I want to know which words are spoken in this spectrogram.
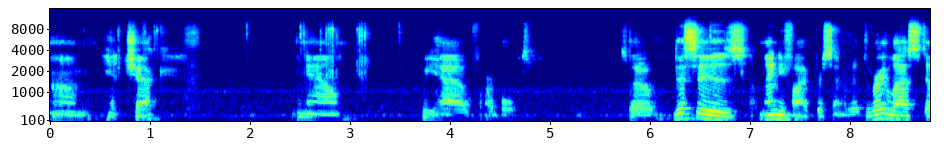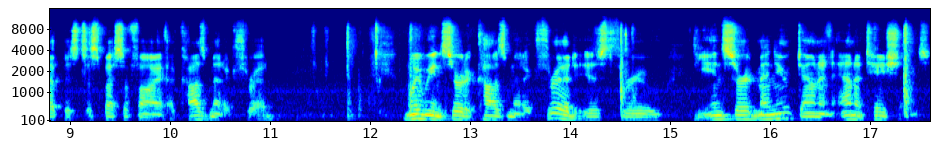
Um, hit check. Now we have our bolt. So this is 95% of it. The very last step is to specify a cosmetic thread. The way we insert a cosmetic thread is through the Insert menu down in Annotations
